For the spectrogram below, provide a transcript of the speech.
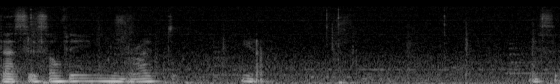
That is something right here. Is it?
